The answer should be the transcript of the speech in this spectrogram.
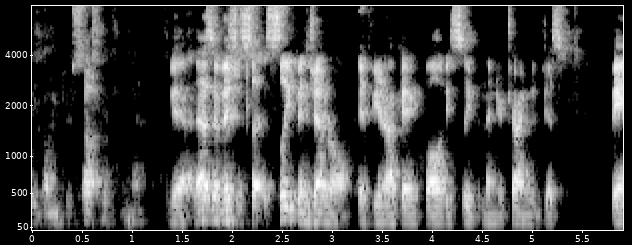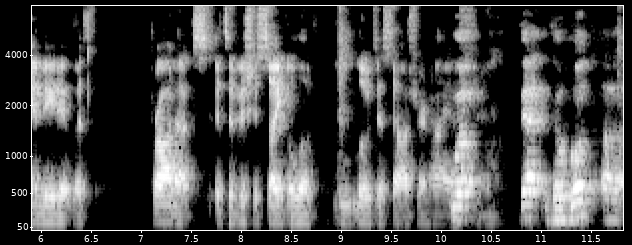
are going to suffer from that. Yeah, and that's a vicious sleep in general. If you're not getting quality sleep and then you're trying to just band aid it with products, it's a vicious cycle of low testosterone, high Well, estrogen. that the book uh,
